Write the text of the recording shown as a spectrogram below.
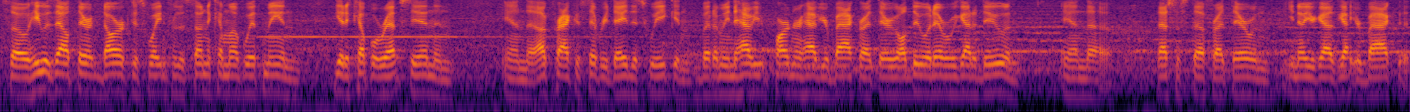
so he was out there at dark, just waiting for the sun to come up with me and get a couple reps in. And and uh, I've practiced every day this week. And but I mean, to have your partner have your back right there, I'll do whatever we got to do. And and uh, that's the stuff right there when you know your guys got your back that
